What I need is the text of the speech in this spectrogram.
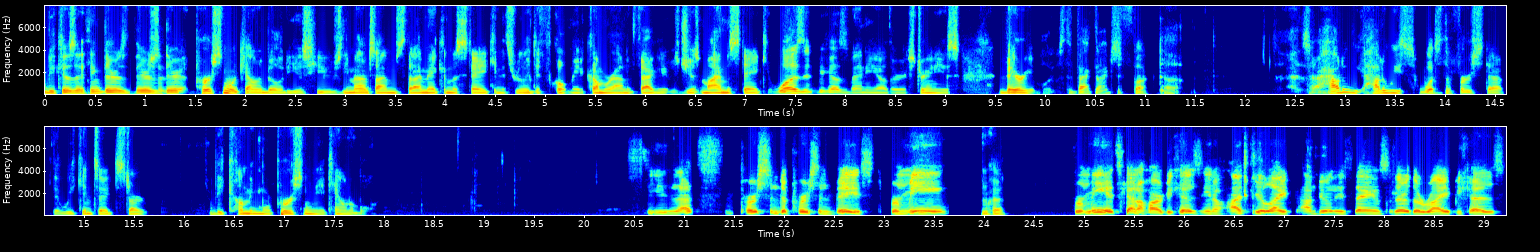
because I think there's there's their personal accountability is huge. The amount of times that I make a mistake and it's really difficult for me to come around to the fact that it was just my mistake. It wasn't because of any other extraneous variable. It was the fact that I just fucked up. So how do we how do we what's the first step that we can take to start becoming more personally accountable? See, that's person to person based. For me, okay for me, it's kind of hard because you know I feel like I'm doing these things, so they're the right because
